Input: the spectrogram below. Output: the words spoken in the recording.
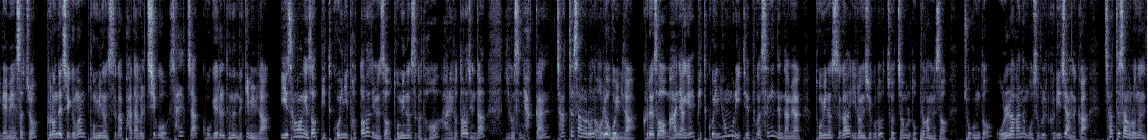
매매했었죠. 그런데 지금은 도미넌스가 바닥을 치고 살짝 고개를 드는 느낌입니다. 이 상황에서 비트코인이 더 떨어지면서 도미넌스가 더 아래로 떨어진다? 이것은 약간 차트상으로는 어려워 보입니다. 그래서 만약에 비트코인 현물 ETF가 승인된다면 도미넌스가 이런 식으로 저점을 높여가면서 조금 더 올라가는 모습을 그리지 않을까 차트상으로는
